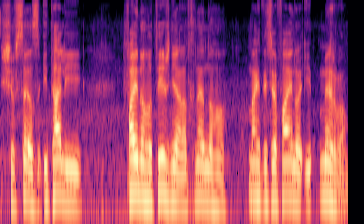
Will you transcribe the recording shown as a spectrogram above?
що все з Італії. Файного тижня, натхненного. Майтеся файно і мир вам.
